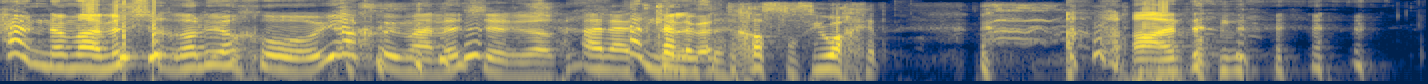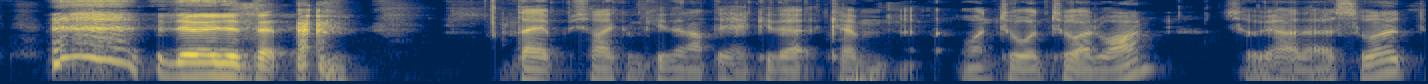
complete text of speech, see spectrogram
حنا ما نشغل يا أخوي. يا أخوي ما نشغل أنا أتكلم عن تخصص يوخر. آه أنت. جميل جدا. طيب إيش رأيكم كذا؟ نعطيها كذا كم؟ 1 2 1 2 ألوان. سوي هذا أسود.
